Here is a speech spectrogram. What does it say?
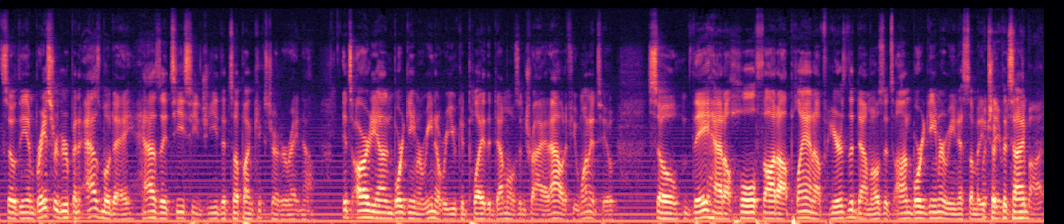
So the Embracer Group and Asmodee has a TCG that's up on Kickstarter right now. It's already on Board Game Arena where you could play the demos and try it out if you wanted to. So they had a whole thought out plan of here's the demos. It's on Board Game Arena. Somebody Which took the time. bought.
